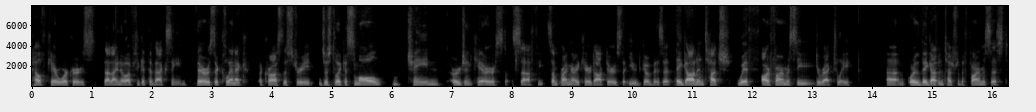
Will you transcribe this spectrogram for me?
healthcare workers that I know of to get the vaccine. There is a clinic across the street, just like a small chain urgent care st- stuff, some primary care doctors that you'd go visit. They got in touch with our pharmacy directly, um, or they got in touch with a pharmacist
